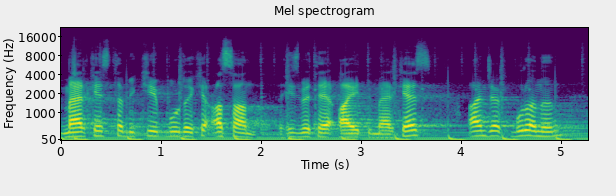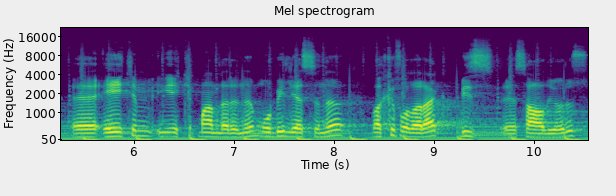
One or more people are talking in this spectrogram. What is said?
Merkez tabii ki buradaki ASAN hizmete ait bir merkez. Ancak buranın e, eğitim ekipmanlarını, mobilyasını vakıf olarak biz e, sağlıyoruz.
